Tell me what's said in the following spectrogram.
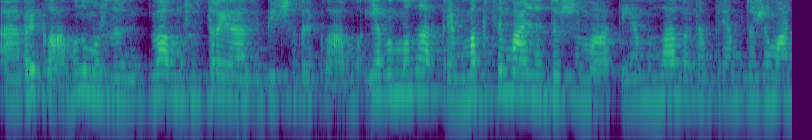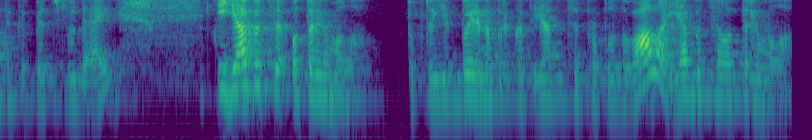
е, в рекламу, ну, може, два, може, в три рази більше в рекламу. Я би могла прям максимально дожимати. Я могла би там прям дожимати капець людей. І я би це отримала. Тобто, якби, наприклад, я це пропланувала, я би це отримала.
